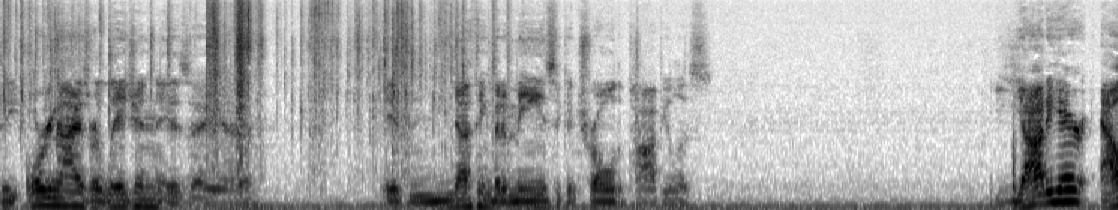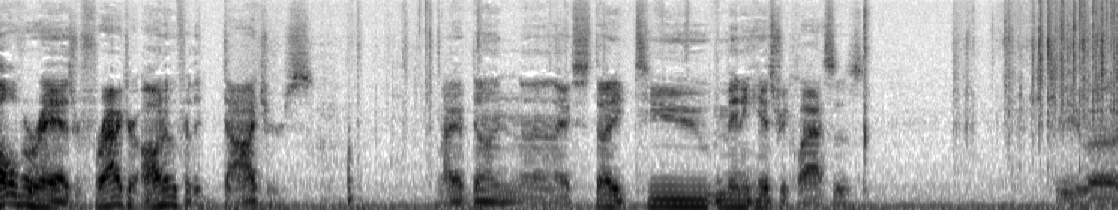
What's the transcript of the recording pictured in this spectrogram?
the organized religion is a uh, is nothing but a means to control the populace. Yadier Alvarez refractor auto for the Dodgers. I have done. Uh, I have studied too many history classes to uh,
